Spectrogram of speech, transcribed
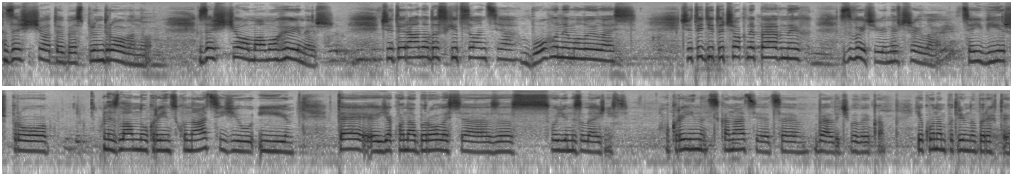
За що тебе сплюндровано? За що, мамо, гинеш? Чи ти рано до схід сонця Богу не молилась? Чи ти діточок непевних звичаю не вчила? Цей вірш про незламну українську націю і те, як вона боролася за свою незалежність. Українська нація це велич велика, яку нам потрібно берегти.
